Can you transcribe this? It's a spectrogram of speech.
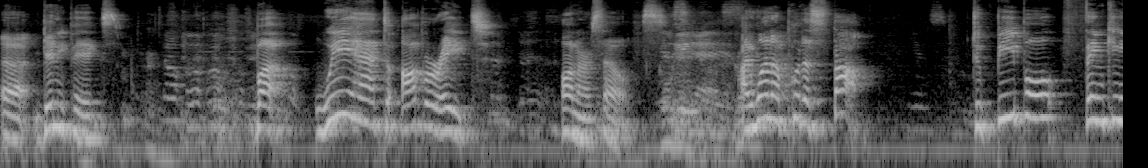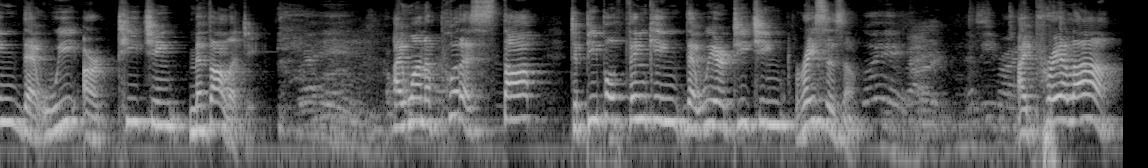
uh, guinea pigs, but we had to operate on ourselves. I want to put a stop to people thinking that we are teaching mythology. I want to put a stop to people thinking that we are teaching racism. I pray Allah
